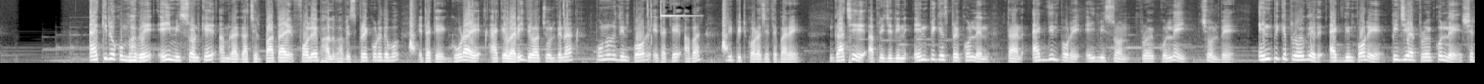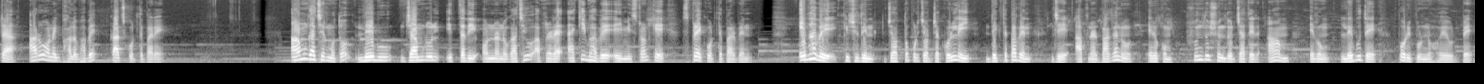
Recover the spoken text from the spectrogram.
একই রকমভাবে এই মিশ্রণকে আমরা গাছের পাতায় ফলে ভালোভাবে স্প্রে করে দেব। এটাকে গোড়ায় একেবারেই দেওয়া চলবে না। পনেরো দিন পর এটাকে আবার রিপিট করা যেতে পারে। গাছে আপনি যেদিন এনপিকে স্প্রে করলেন, তার একদিন পরে এই মিশ্রণ প্রয়োগ করলেই চলবে। এনপিকে প্রয়োগের একদিন পরে পিজিআর প্রয়োগ করলে সেটা আরও অনেক ভালোভাবে কাজ করতে পারে। আম গাছের মতো লেবু, জামরুল ইত্যাদি অন্যান্য গাছেও আপনারা একইভাবে এই মিশ্রণকে স্প্রে করতে পারবেন। এভাবে কিছুদিন যত্ন পরিচর্যা করলেই দেখতে পাবেন যে আপনার বাগানও এরকম সুন্দর সুন্দর জাতের আম এবং লেবুতে পরিপূর্ণ হয়ে উঠবে।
